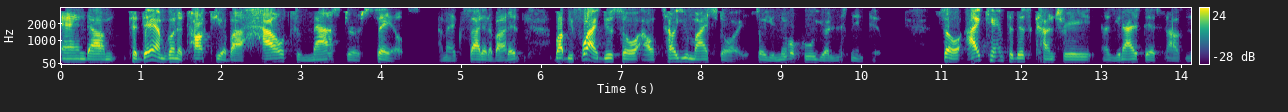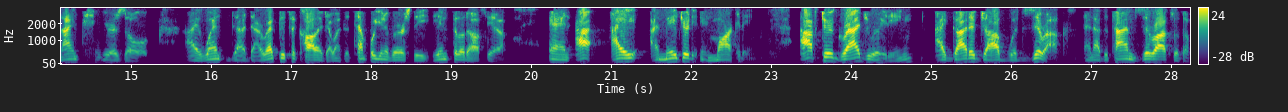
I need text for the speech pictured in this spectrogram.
And um, today I'm going to talk to you about how to master sales. I'm excited about it. But before I do so, I'll tell you my story so you know who you're listening to. So I came to this country, the uh, United States, when I was 19 years old. I went uh, directly to college. I went to Temple University in Philadelphia, and I, I, I majored in marketing. After graduating, I got a job with Xerox. And at the time, Xerox was a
